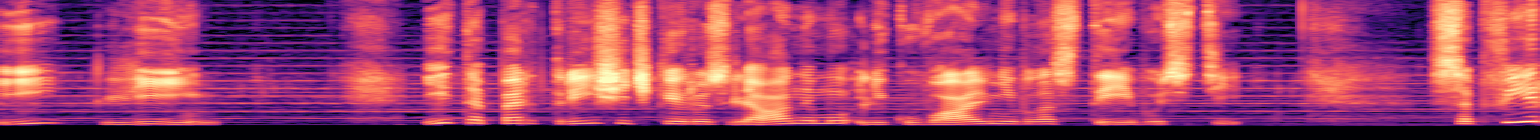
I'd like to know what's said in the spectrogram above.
і лінь. І тепер трішечки розглянемо лікувальні властивості. Сапфір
